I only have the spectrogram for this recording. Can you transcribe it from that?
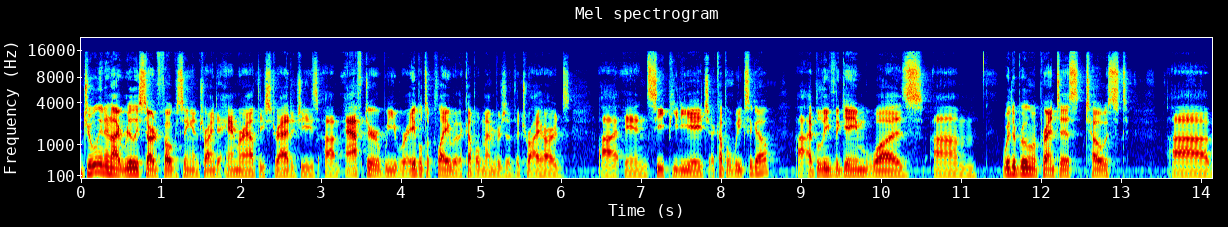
Julian and I really started focusing and trying to hammer out these strategies um, after we were able to play with a couple members of the Tryhards uh, in CPDH a couple weeks ago. Uh, I believe the game was um, Witherbloom Apprentice, Toast. Uh,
